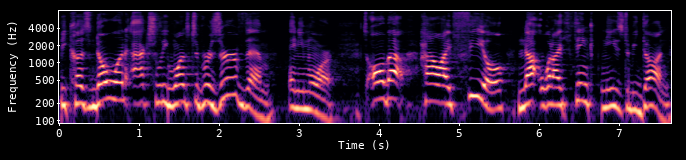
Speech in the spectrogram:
because no one actually wants to preserve them anymore. It's all about how I feel, not what I think needs to be done.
